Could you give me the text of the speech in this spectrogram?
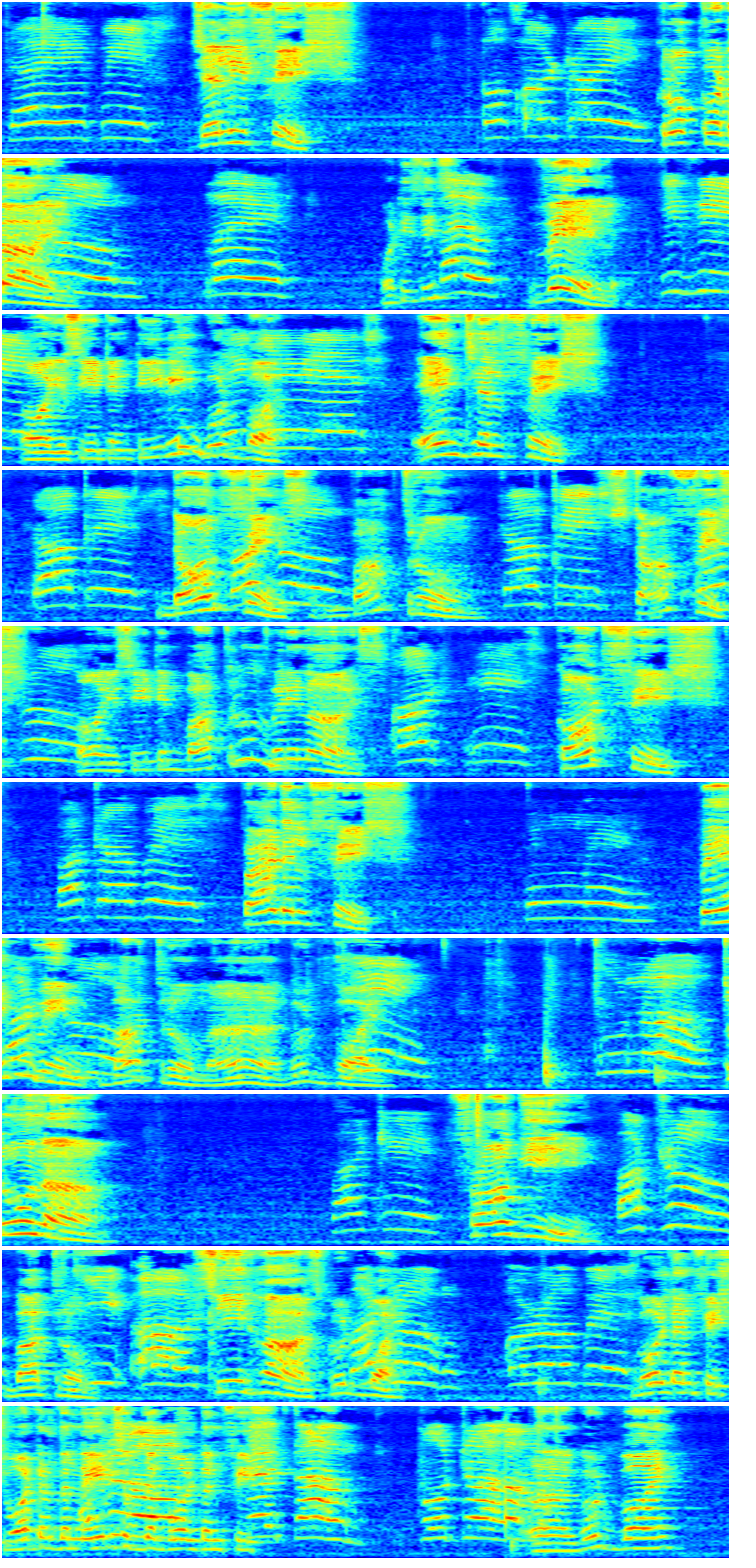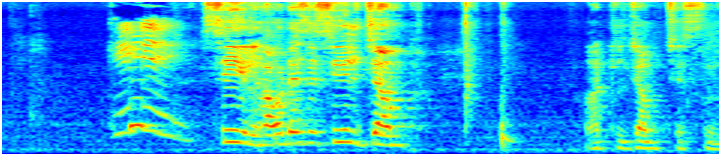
Jellyfish. jellyfish, Crocodile. crocodile. My. What is this? My. Whale. TV. Oh, you see it in TV? Good boy. Aliens. Angelfish, Starfish. dolphins, Bathroom. bathroom, Starfish. starfish. Bathroom. Oh, you see it in bathroom? Very nice. Codfish. Codfish, Butterfish. paddlefish, Penguin. penguin, Bathroom. bathroom. Ah, good boy. King. Tuna. Tuna, Whitey. froggy, Bathroom. bathroom. Seahorse. Seahorse, good boy. Bathroom. Crayfish. Golden fish. What are the names of the golden fish? Phantom. Buddha. Ah, good boy. King. Seal. How does a seal jump? అట్లా jump చేస్తుంది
